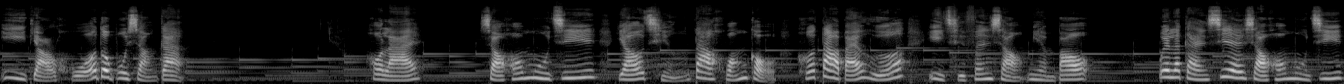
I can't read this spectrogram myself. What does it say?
一点活都不想干。”后来，小红母鸡邀请大黄狗和大白鹅一起分享面包。为了感谢小红母鸡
